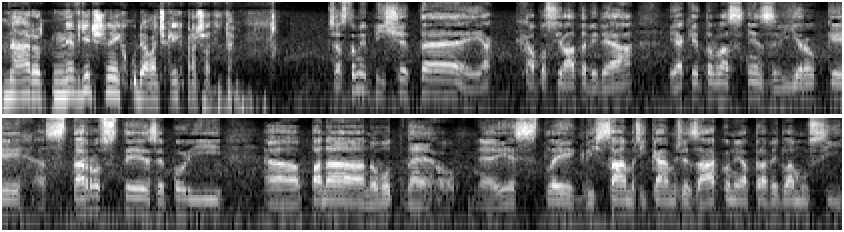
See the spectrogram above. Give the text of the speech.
Národ nevděčných udavačských prasat. Často mi píšete, jak a posíláte videa, jak je to vlastně z výroky starosty Řeporí pana Novotného. Eh, jestli, když sám říkám, že zákony a pravidla musí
